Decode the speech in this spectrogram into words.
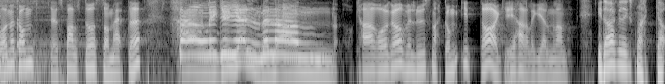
Da er vi kommet til spalta som heter Herlige Hjelmeland. Hva Roger, vil du snakke om i dag i Herlige Hjelmeland? I dag vil jeg snakke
